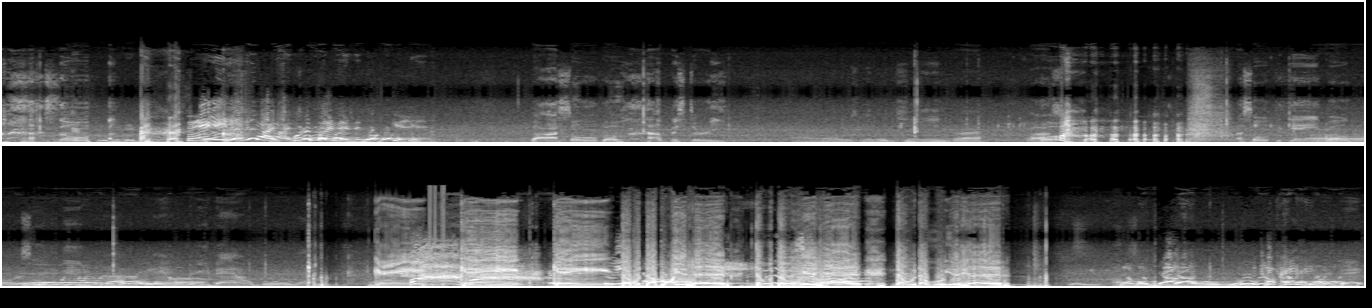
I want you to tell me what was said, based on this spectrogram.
I sold. We need a big. This guy's square button is broken. But I sold, bro. I'm Mr. E. Oh, this nigga G, bruh. Wow, I sold the game, bro. Oh, this Ooh, nigga what G was for that? the damn rebound, boy. Now. Game, game, game. Double double on your head. Double double on your head. Double double on your head. Double double. Ooh, talking That about one right back.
